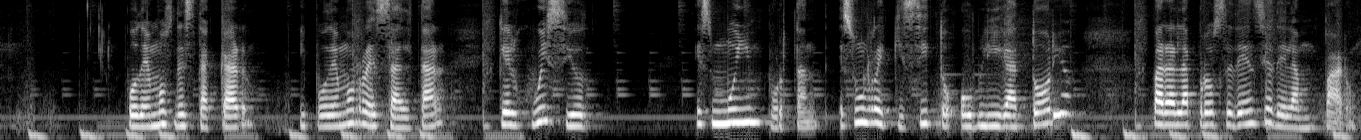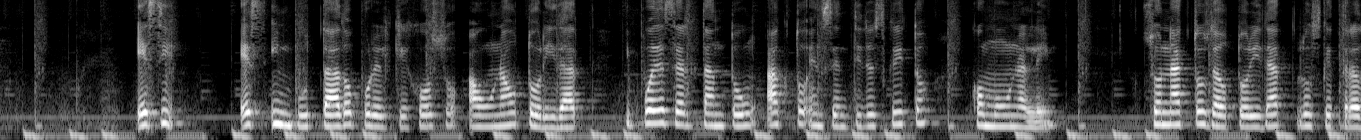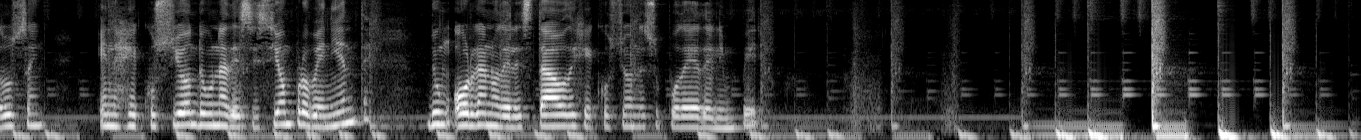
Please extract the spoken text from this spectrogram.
podemos destacar y podemos resaltar que el juicio es muy importante, es un requisito obligatorio para la procedencia del amparo. Es, es imputado por el quejoso a una autoridad y puede ser tanto un acto en sentido escrito como una ley. Son actos de autoridad los que traducen en la ejecución de una decisión proveniente de un órgano del Estado de ejecución de su poder del imperio.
